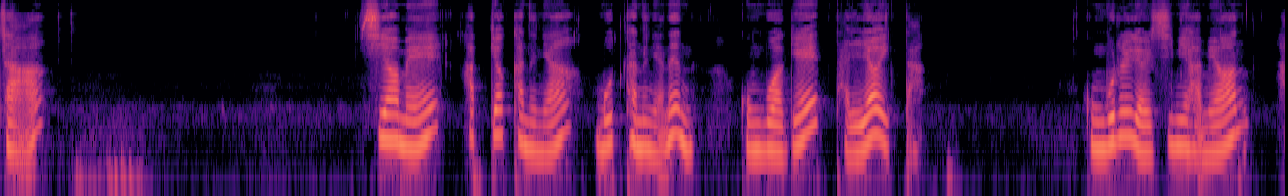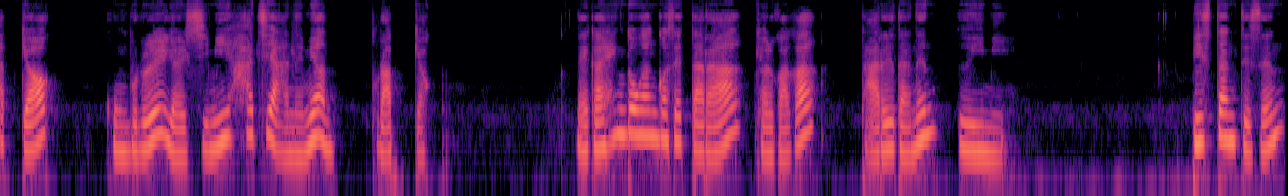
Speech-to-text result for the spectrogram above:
자, 시험에 합격하느냐, 못하느냐는 공부하기에 달려 있다. 공부를 열심히 하면 합격, 공부를 열심히 하지 않으면 불합격. 내가 행동한 것에 따라 결과가 다르다는 의미. 비슷한 뜻은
